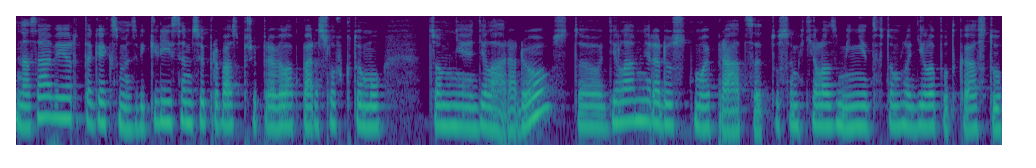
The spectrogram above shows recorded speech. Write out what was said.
Na závěr, tak jak jsme zvyklí, jsem si pro vás připravila pár slov k tomu, co mě dělá radost. Dělá mě radost moje práce, to jsem chtěla zmínit v tomhle díle podcastu,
